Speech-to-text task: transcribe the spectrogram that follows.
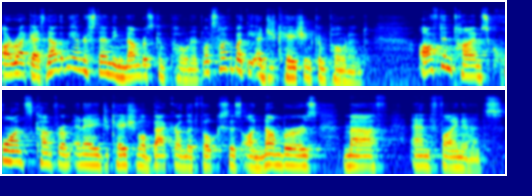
All right, guys, now that we understand the numbers component, let's talk about the education component. Oftentimes, quants come from an educational background that focuses on numbers, math, and finance.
